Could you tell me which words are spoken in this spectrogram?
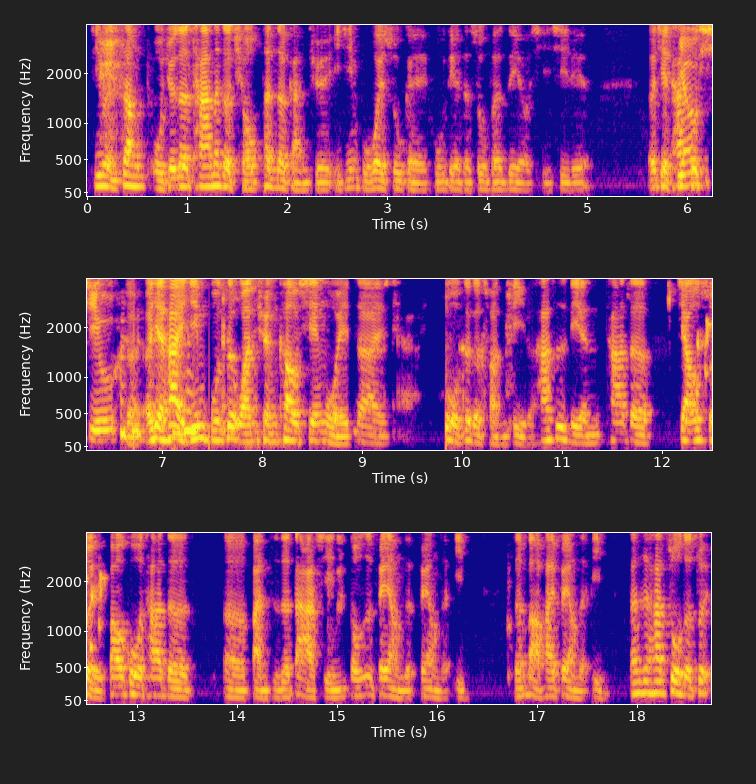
基本上我觉得他那个球喷的感觉已经不会输给蝴蝶的 Super Z 游戏系列，而且他不对，而且他已经不是完全靠纤维在做这个传递了，它是连它的胶水，包括它的呃板子的大芯都是非常的非常的硬，整把拍非常的硬。但是它做的最，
